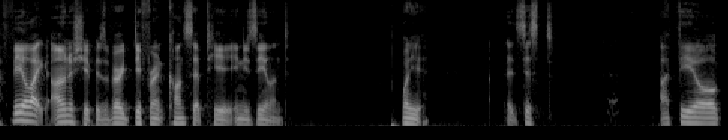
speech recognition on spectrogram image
I feel like ownership is a very different concept here in New Zealand. What do you? It's just, I feel.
